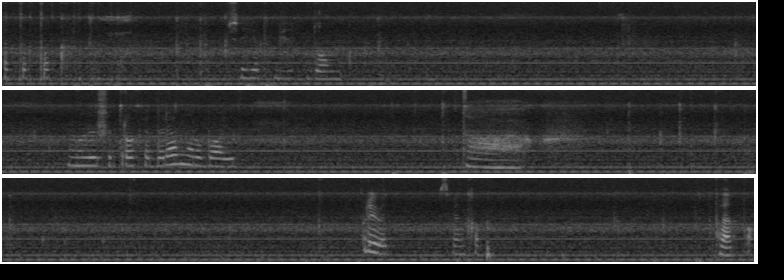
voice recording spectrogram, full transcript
Так, так, так. Все, я побіжу додому. Може ще трохи дерев нарубаю. Так. Привіт, свинка. Пепа.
